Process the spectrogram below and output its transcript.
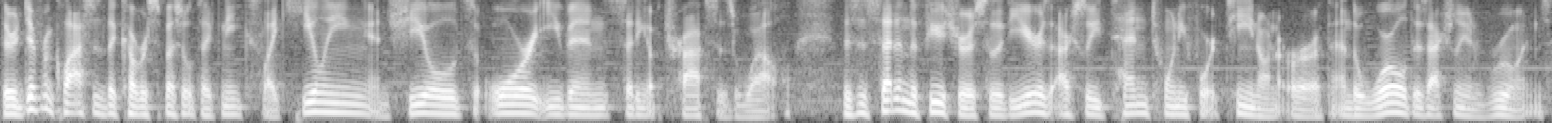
There are different classes that cover special techniques like healing and shields, or even setting up traps as well. This is set in the future, so that the year is actually 10 2014 on Earth, and the world is actually in ruins.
